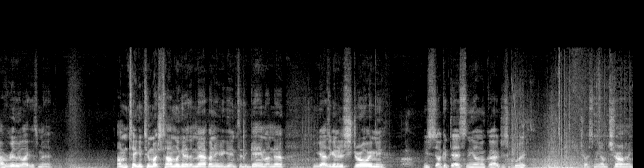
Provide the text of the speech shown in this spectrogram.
I really like this map. I'm taking too much time looking at the map. I need to get into the game. I know you guys are gonna destroy me. You suck at Destiny. Oh my god, just quit. Trust me, I'm trying.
